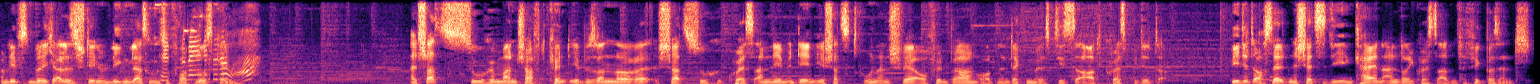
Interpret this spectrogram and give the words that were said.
Am liebsten würde ich alles stehen und liegen lassen und sofort losgehen. Als Schatzsuche-Mannschaft könnt ihr besondere Schatzsuche-Quests annehmen, in denen ihr Schatztruhen an schwer auffindbaren Orten entdecken müsst. Diese Art Quest bietet, bietet auch seltene Schätze, die in keinen anderen Questarten verfügbar sind.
